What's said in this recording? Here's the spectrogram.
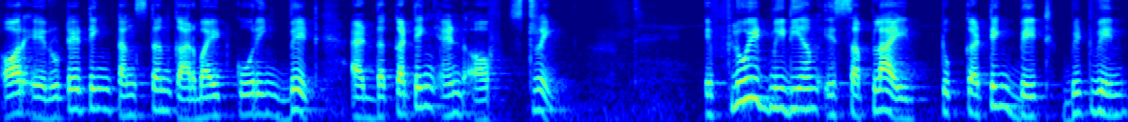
or a rotating tungsten carbide coring bit at the cutting end of string. A fluid medium is supplied to cutting bit between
